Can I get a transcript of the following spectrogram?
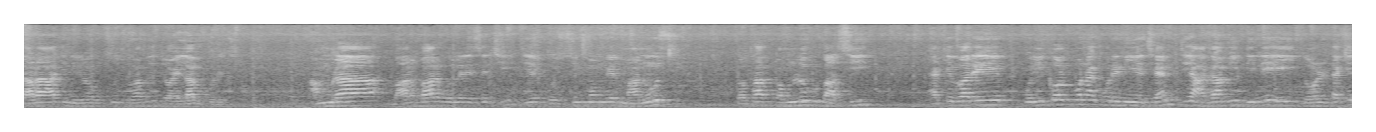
তারা আজ নিরঙ্কুশভাবে জয়লাভ করেছে। আমরা বারবার বলে এসেছি যে পশ্চিমবঙ্গের মানুষ তথা তমলুকবাসী একেবারে পরিকল্পনা করে নিয়েছেন যে আগামী দিনে এই দলটাকে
